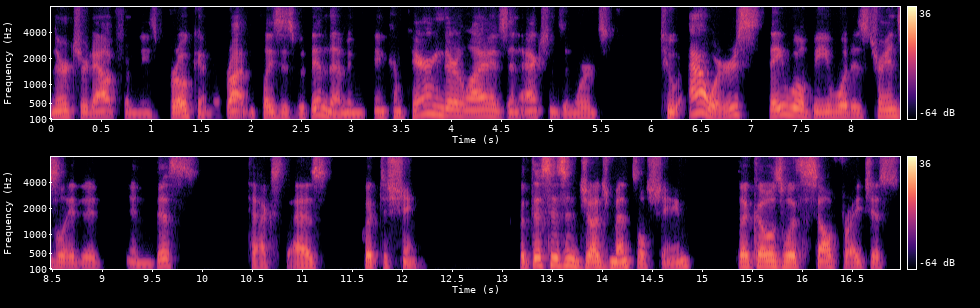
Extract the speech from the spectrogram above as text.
nurtured out from these broken or rotten places within them, and in comparing their lives and actions and words to ours, they will be what is translated in this text as put to shame. But this isn't judgmental shame that goes with self righteous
